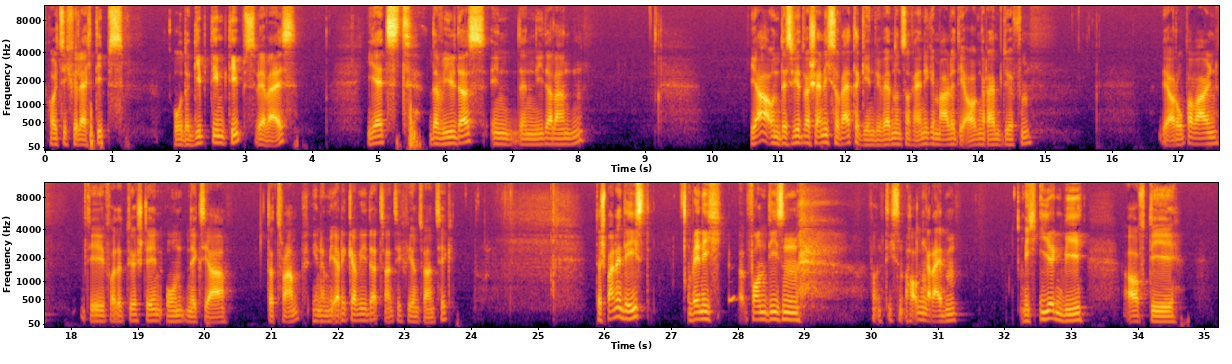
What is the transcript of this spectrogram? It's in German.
holt sich vielleicht Tipps oder gibt ihm Tipps, wer weiß. Jetzt der Wilders in den Niederlanden. Ja, und es wird wahrscheinlich so weitergehen. Wir werden uns noch einige Male die Augen reiben dürfen. Die Europawahlen, die vor der Tür stehen und nächstes Jahr der Trump in Amerika wieder, 2024. Das Spannende ist, wenn ich von diesem, von diesem Augenreiben mich irgendwie auf die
